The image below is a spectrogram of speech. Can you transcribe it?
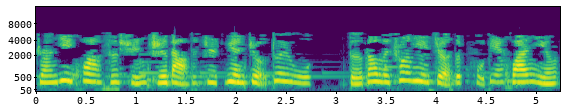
专业化咨询指导的志愿者队伍，得到了创业者的普遍欢迎。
